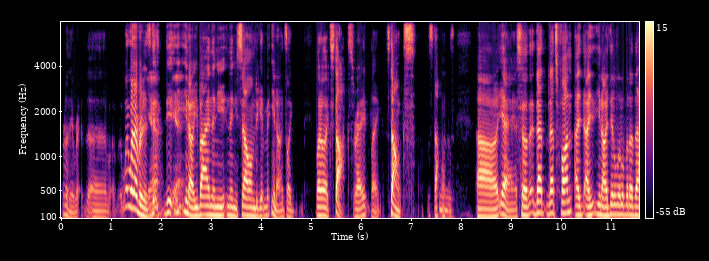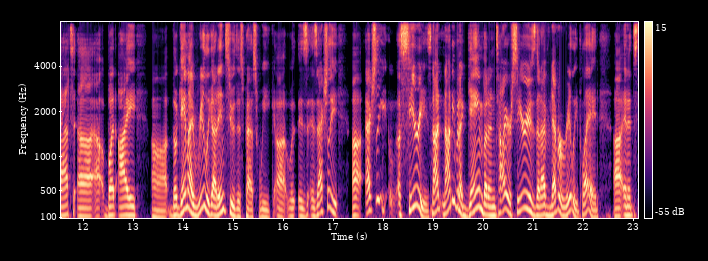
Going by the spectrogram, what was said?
What are they? Uh, whatever it is, Yeah, D- d- yeah. you know, you buy and then you and then you sell them to get, you know, it's like they're like stocks, right? Like stonks, stonks. Uh, yeah. So that that's fun. I, I you know I did a little bit of that. Uh, Uh, but I uh the game I really got into this past week uh is is actually uh actually a series, not not even a game, but an entire series that I've never really played. And it's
